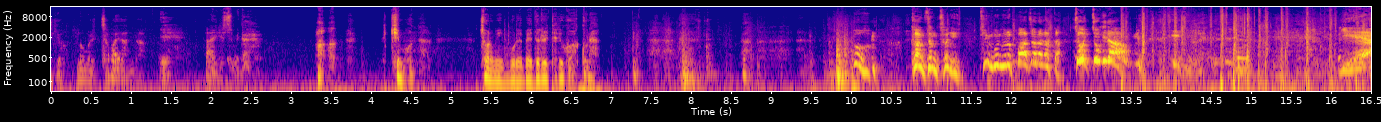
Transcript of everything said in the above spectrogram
움직여 놈을 잡아야 한다. 예, 알겠습니다. 아, 김원 저놈이 물에 배들을 데리고 왔구나 어, 강상천이 뒷문으로 빠져나갔다. 저쪽이다. 이야!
